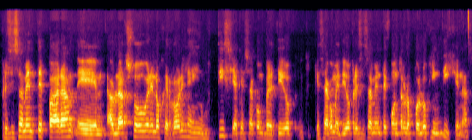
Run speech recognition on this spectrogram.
precisamente para eh, hablar sobre los errores y las injusticias que se, ha cometido, que se ha cometido precisamente contra los pueblos indígenas.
